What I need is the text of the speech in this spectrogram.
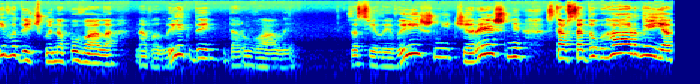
і водичкою напувала, на Великдень дарували. Засвіли вишні, черешні, став садок гарний, як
